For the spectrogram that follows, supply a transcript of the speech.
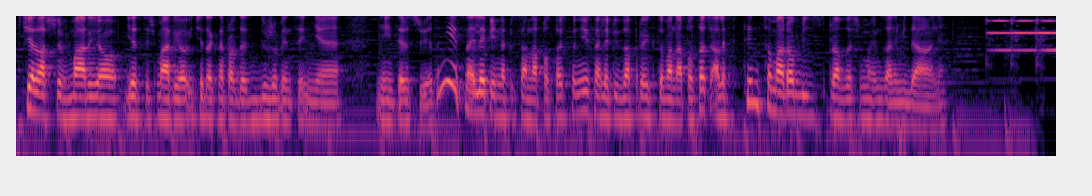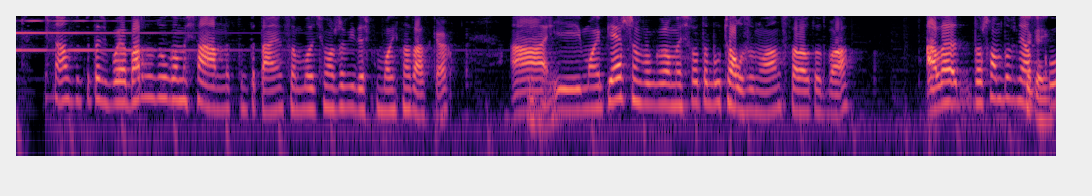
wcielasz się w Mario, jesteś Mario i cię tak naprawdę dużo więcej nie, nie interesuje. To nie jest najlepiej napisana postać, to nie jest najlepiej zaprojektowana postać, ale w tym, co ma robić, sprawdza się moim zdaniem idealnie. Chciałam zapytać, bo ja bardzo długo myślałam nad tym pytaniem, co być może widać po moich notatkach. A i moim pierwszym w ogóle myślą to był Chosen One z Fallouta 2. Ale doszłam do wniosku. Czekaj,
